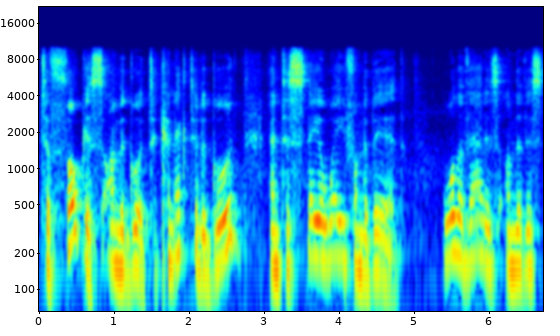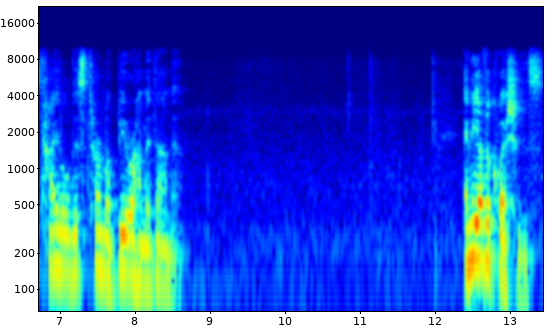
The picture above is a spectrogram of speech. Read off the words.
to focus on the good, to connect to the good, and to stay away from the bad. All of that is under this title, this term of Birur Hamedame. Any other questions?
